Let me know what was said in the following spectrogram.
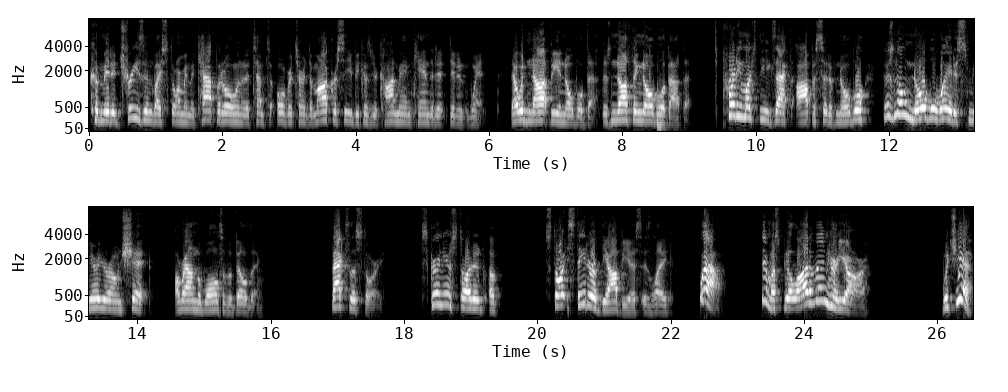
committed treason by storming the Capitol in an attempt to overturn democracy because your conman candidate didn't win. That would not be a noble death. There's nothing noble about that. It's pretty much the exact opposite of noble. There's no noble way to smear your own shit around the walls of a building. Back to the story. Skirnir started of start, stater of the obvious is like, wow, there must be a lot of Einherjar. Which, yeah,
